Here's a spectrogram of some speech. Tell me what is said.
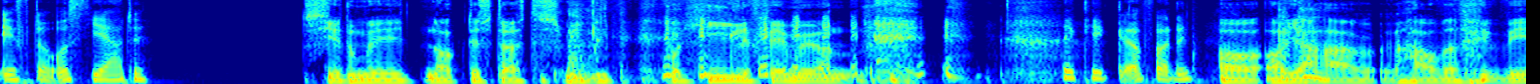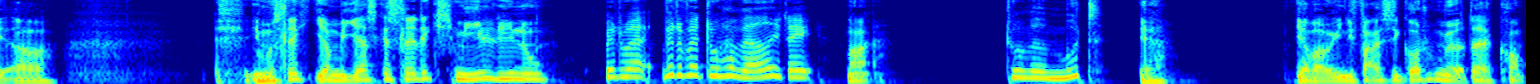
efterårs hjerte. Siger du med nok det største smil på hele femøren. Jeg kan ikke gøre for det. Og, og jeg har, har jo været ved, ved at... Jeg, må slet ikke, jamen, jeg skal slet ikke smile lige nu. Ved du, hvad, ved du, hvad du har været i dag? Nej. Du har været mut. Jeg var jo egentlig faktisk i godt humør, da jeg kom.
